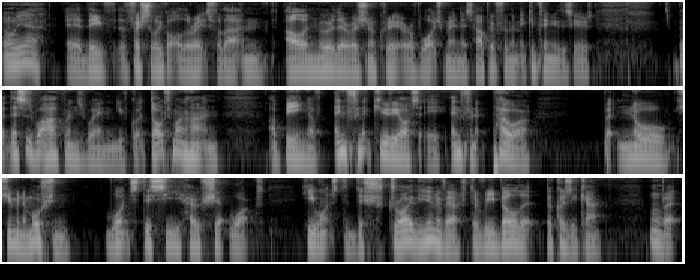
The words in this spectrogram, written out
Oh yeah. Uh, they've officially got all the rights for that, and Alan Moore, the original creator of Watchmen, is happy for them to continue the series. But this is what happens when you've got Doctor Manhattan, a being of infinite curiosity, infinite power, but no human emotion, wants to see how shit works. He wants to destroy the universe to rebuild it because he can. Hmm. But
